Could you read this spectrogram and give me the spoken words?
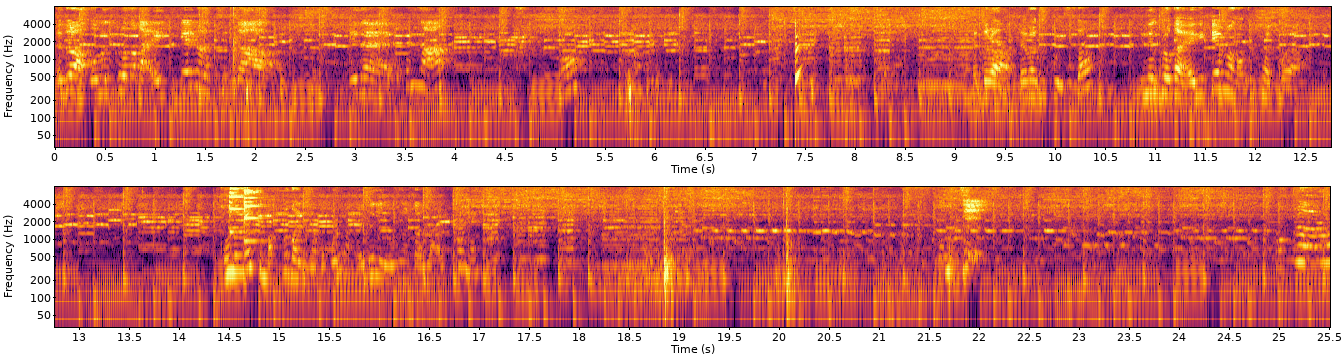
얘들아 너네 그러다가 애기 깨면 진짜 얘네 혼나? 어? 얘들아 내 말 듣고 있어? 니네 그러다 애기 깨면 어떡할 거야? 오늘 왜 이렇게 막 돌아다니냐고 몰라 애들이 오늘까지 날 타네 그렇지? 어, 일로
